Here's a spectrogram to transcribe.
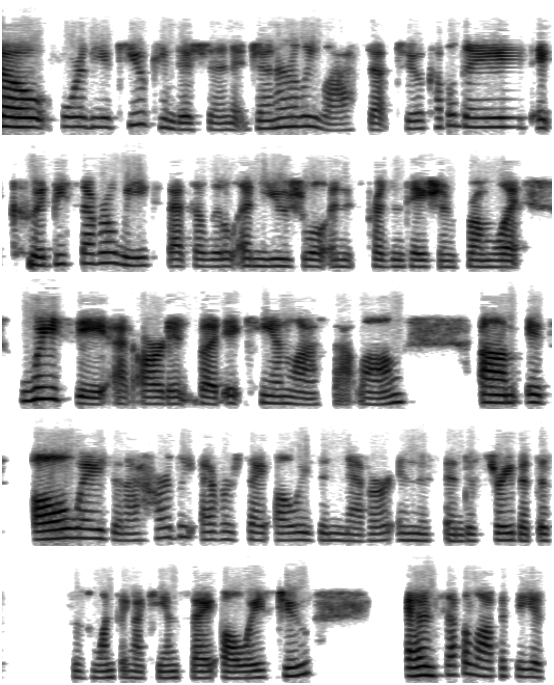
So for the acute condition, it generally lasts up to a couple days. It could be several weeks. That's a little unusual in its presentation from what we see at Ardent, but it can last that long. Um, it's always, and I hardly ever say always and never in this industry, but this, is one thing I can say always to. And encephalopathy is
